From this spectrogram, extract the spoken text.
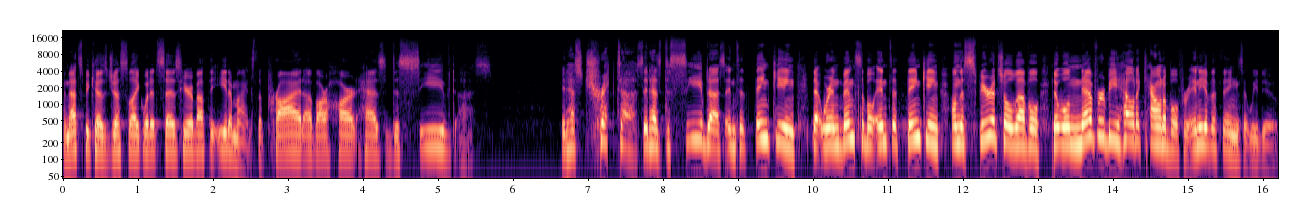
And that's because, just like what it says here about the Edomites, the pride of our heart has deceived us. It has tricked us. It has deceived us into thinking that we're invincible, into thinking on the spiritual level that we'll never be held accountable for any of the things that we do.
